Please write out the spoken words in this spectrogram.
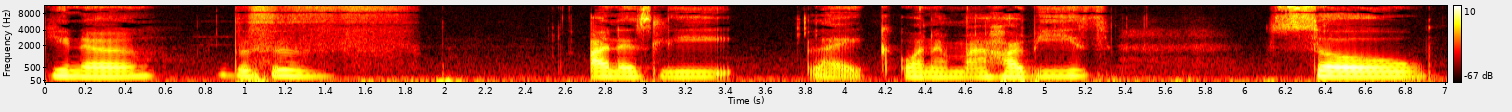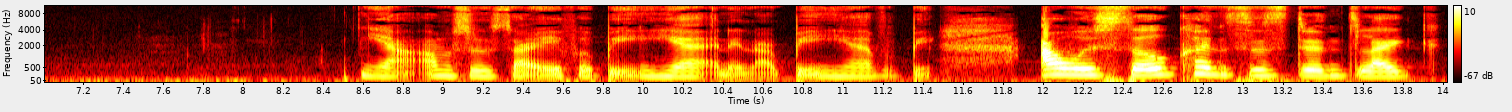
you know, this is honestly like one of my hobbies. So yeah, I'm so sorry for being here and then not being here for being I was so consistent like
